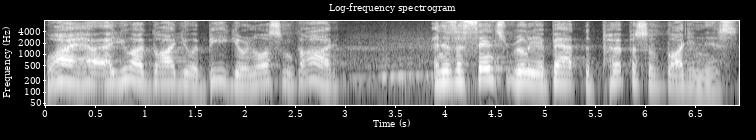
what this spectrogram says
Why? You are God, you are big, you're an awesome God. And there's a sense really about the purpose of God in this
